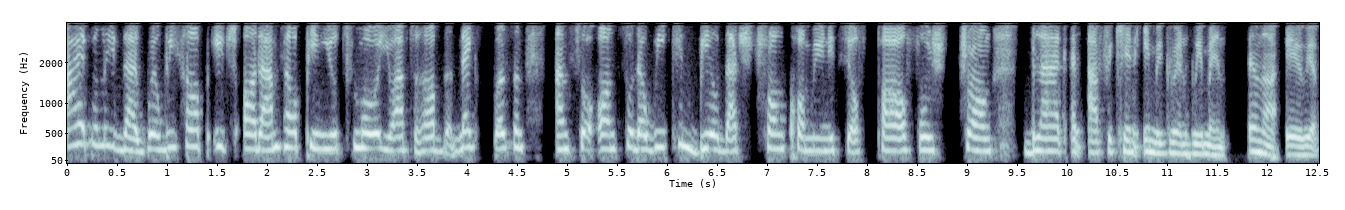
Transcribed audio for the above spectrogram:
I believe that when we help each other, I'm helping you tomorrow, you have to help the next person, and so on, so that we can build that strong community of powerful, strong Black and African immigrant women in our area.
